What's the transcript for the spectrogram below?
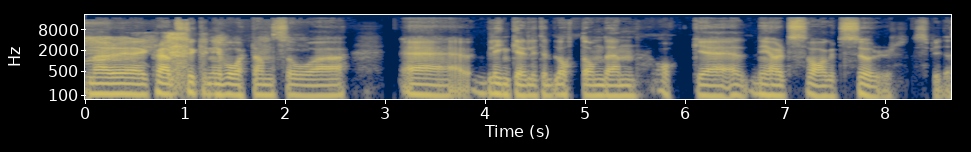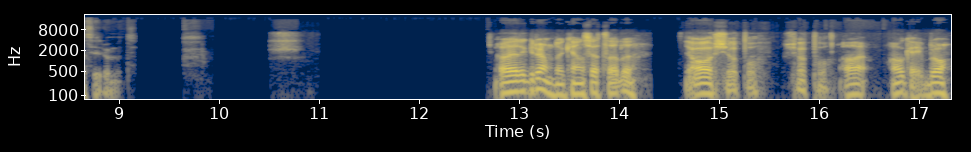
Och när eh, Krabs trycker ner vårtan så eh, blinkar det lite blått om den och eh, ni hör ett svagt surr sprida sig i rummet. Ja, är det grönt nu kan jag sätta eller? Ja, kör på. Kör på. Ja, okej, bra.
